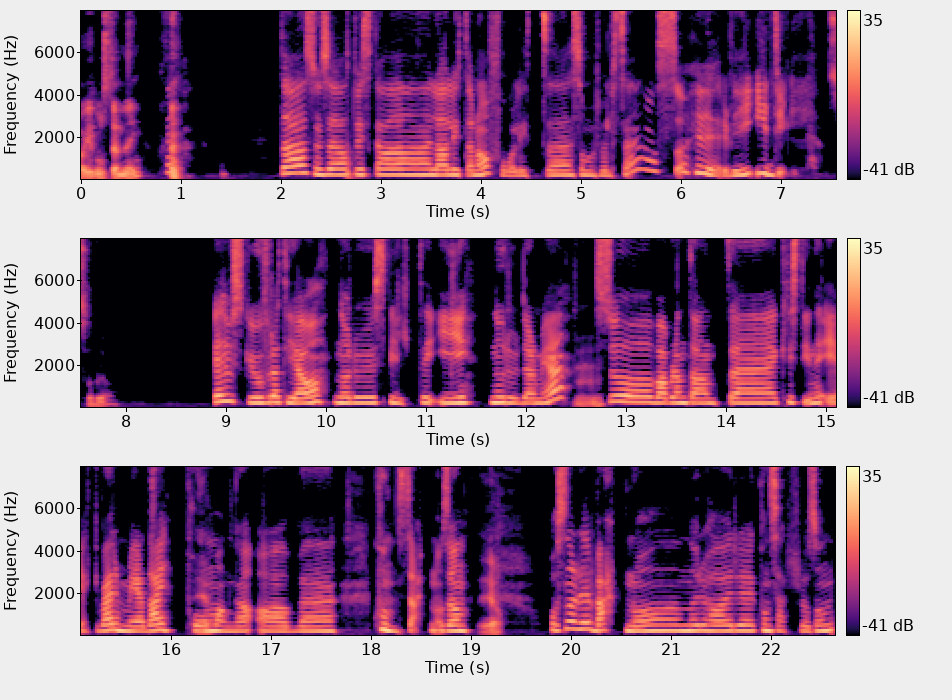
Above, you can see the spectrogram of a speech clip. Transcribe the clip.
lager god stemning. Da syns jeg at vi skal la lytterne få litt uh, sommerfølelse, og så hører vi Idyll. Så bra. Jeg husker jo fra tida òg, når du spilte i Nord-Urdal mye, Mhm. så var annet eh, Kristine Ekeberg med deg på Ja. mange av eh, konsertene og sånn. Ja. Åssen har det vært nå når du har eh, konserter og sånn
